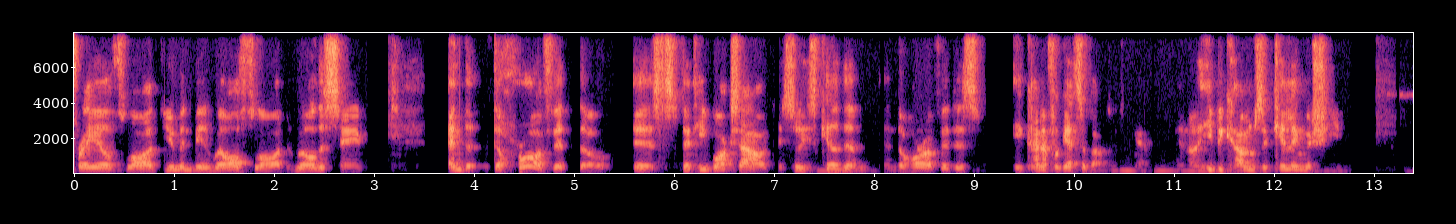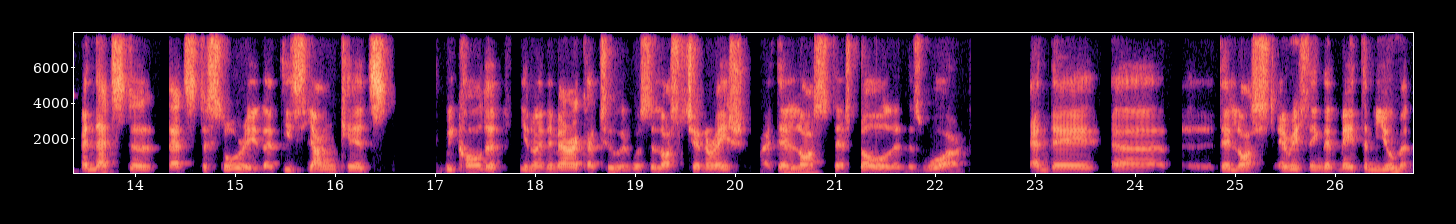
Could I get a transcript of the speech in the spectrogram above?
frail, flawed human being. We're all flawed, and we're all the same. And the, the horror of it, though, is that he walks out, so he's killed mm-hmm. him, and the horror of it is he kind of forgets about it again. You know, he becomes a killing machine, and that's the that's the story that these young kids. We called it, you know, in America too. It was the lost generation, right? They mm-hmm. lost their soul in this war, and they uh, they lost everything that made them human,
